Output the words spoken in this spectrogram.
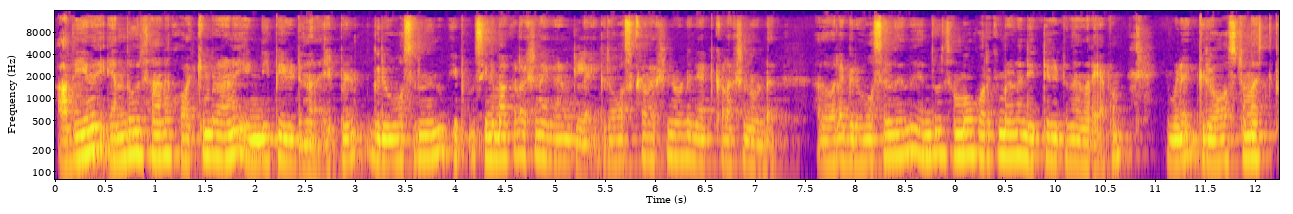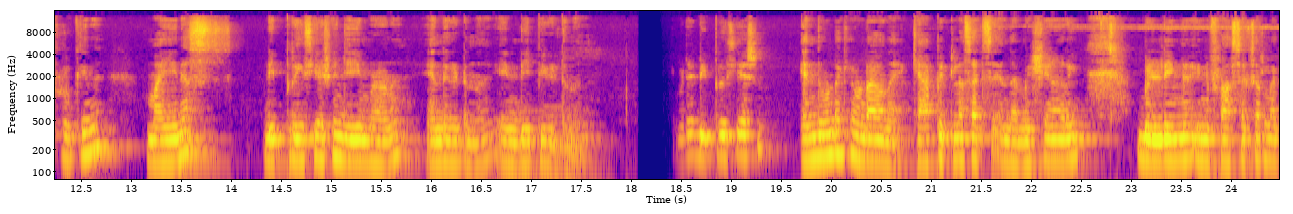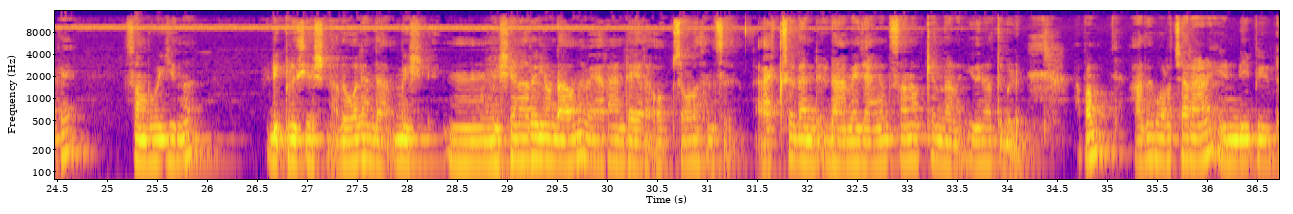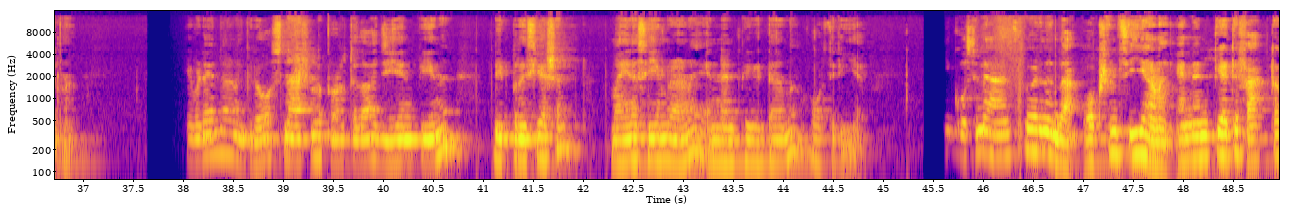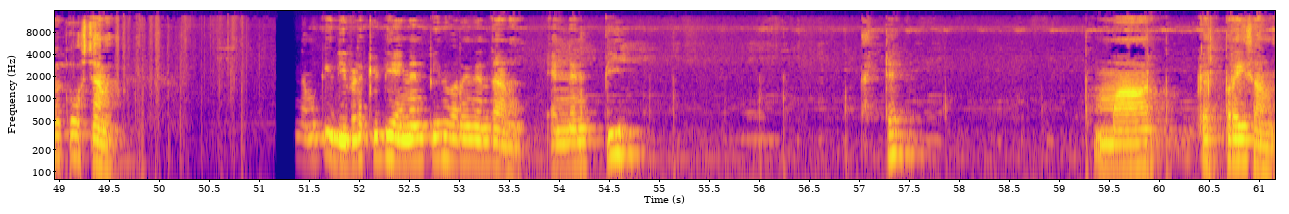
അതിൽ നിന്ന് എന്തോ ഒരു സാധനം കുറയ്ക്കുമ്പോഴാണ് എൻ ഡി പി കിട്ടുന്നത്. എപ്പോഴും ഗ്രോസിൽ നിന്നും ഇപ്പം സിനിമ കളക്ഷനൊക്കെ കണ്ടിട്ടില്ലേ? ഗ്രോസ് കളക്ഷനുണ്ട് നെറ്റ് കളക്ഷനുണ്ട് അതുപോലെ ഗ്രോസിൽ നിന്ന് എന്തോ ഒരു സംഭവം കുറയ്ക്കുമ്പോഴാണ് നെറ്റ് കിട്ടുന്നതെന്ന് അറിയാം. അപ്പം ഇവിടെ ഗ്രോസ് ഡൊമസ്റ്റിക് പ്രൊഡക്റ്റിൽ നിന്ന് മൈനസ് ഡിപ്രീസിയേഷൻ ചെയ്യുമ്പോഴാണ് എന്ത് കിട്ടുന്നത്? എൻ ഡി പി കിട്ടുന്നത്. ഇവിടെ ഡിപ്രീസിയേഷൻ എന്തുകൊണ്ടൊക്കെ ഉണ്ടാകുന്നത്? ക്യാപിറ്റൽ അസറ്റ്സ് എന്താ മെഷീനറി ബിൽഡിങ് ഇൻഫ്രാസ്ട്രക്ചറിലൊക്കെ സംഭവിക്കുന്ന ഡിപ്രീസിയേഷൻ അതുപോലെ എന്താ? മിഷ് മിഷനറിയിൽ ഉണ്ടാകുന്ന വേറെ and air obsolescence accident damage അങ്ങനത്തെ സാധനമൊക്കെ എന്താണ്? ഇതിനകത്ത് പെടും. അപ്പം അത് കുറച്ചാലാണ് എൻ ഡി പി കിട്ടുന്നത്. ഇവിടെ എന്താണ്? ഗ്രോസ് നാഷണൽ പ്രൊഡക്റ്റ് അഥവാ ജി എൻ പിന്ന് ഡിപ്രീസിയേഷൻ മൈനസ് ചെയ്യുമ്പോഴാണ് എൻ എൻ പി കിട്ടുകയെന്ന് ഓർത്തിരിക്കുക. ഈ ക്വസ്റ്റിന്റെ ആൻസർ വരുന്നത് എന്താ? ഓപ്ഷൻ സി ആണ്. എൻ എൻ പി ആയിട്ട് ഫാക്ടർ കോസ്റ്റ് ആണ്. നമുക്ക് ഇത് ഇവിടെ കിട്ടിയ എൻ എൻ പി എന്ന് പറയുന്നത് എന്താണ്? N N P at market price ആണ്.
